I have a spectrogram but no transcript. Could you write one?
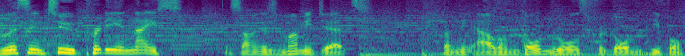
Listening to Pretty and Nice. The song is Mummy Jets from the album Golden Rules for Golden People.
